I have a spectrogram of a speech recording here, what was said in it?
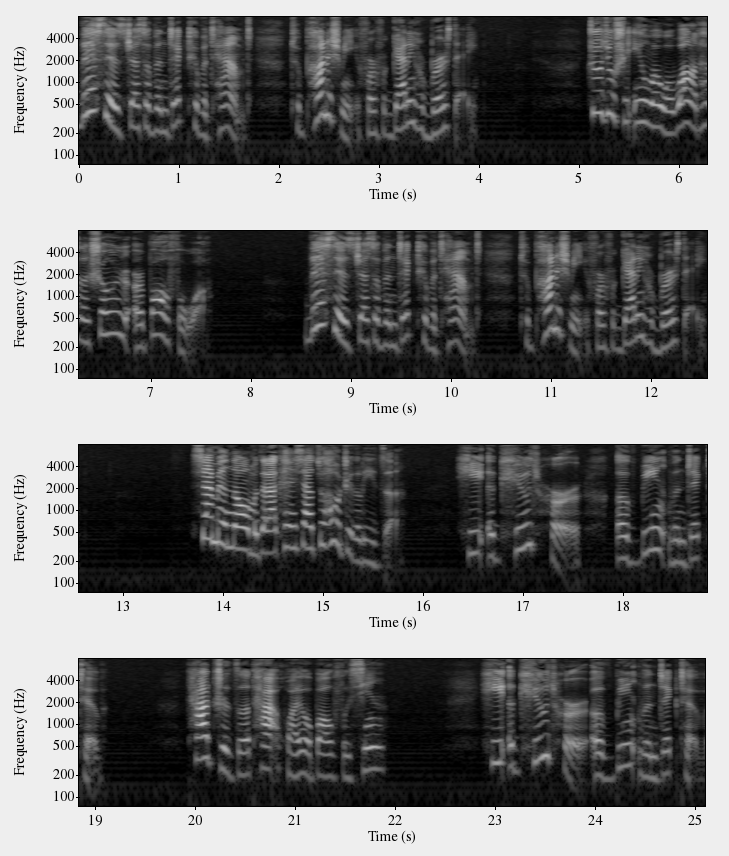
This is just a vindictive attempt to punish me for forgetting her birthday. 这就是因为我忘了她的生日而报复我。This is just a vindictive attempt to punish me for forgetting her birthday. 下面呢，我们再来看一下最后这个例子。He accused her of being vindictive. 他指责她怀有报复心。He accused her of being vindictive.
